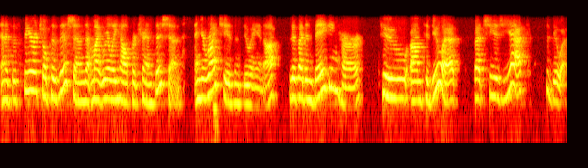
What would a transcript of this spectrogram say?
and it's a spiritual position that might really help her transition. And you're right, she isn't doing enough because I've been begging her to um, to do it, but she is yet to do it.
